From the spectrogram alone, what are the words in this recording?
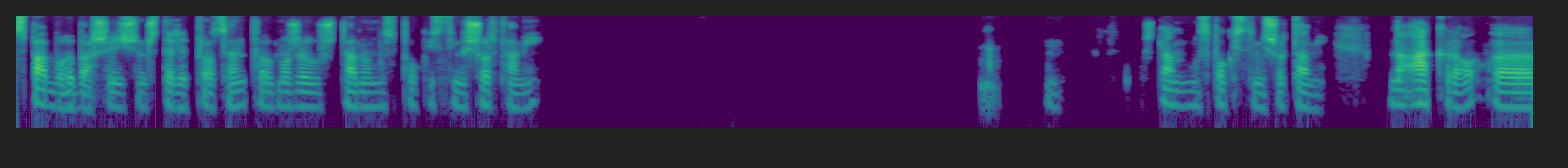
spadło chyba 64%, to może już damy mu spokój z tymi shortami. Hmm. Już damy mu spokój z tymi shortami. Na akro e,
